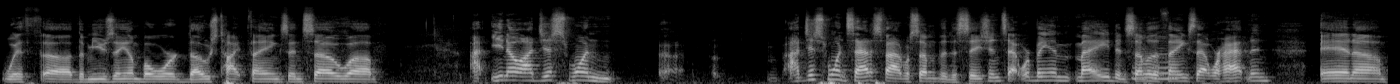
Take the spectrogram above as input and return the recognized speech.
with uh, the museum board, those type things, and so uh, I, you know I just won. I just wasn't satisfied with some of the decisions that were being made and some of the things that were happening. And um,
